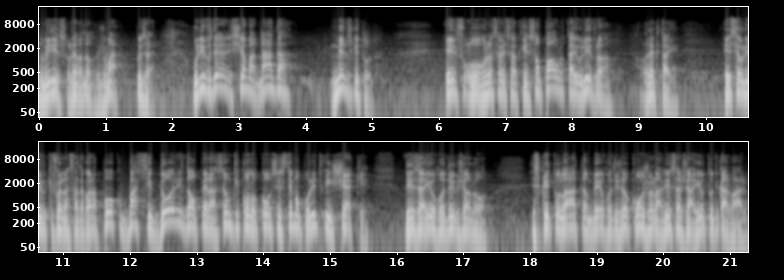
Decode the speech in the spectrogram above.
no ministro, lembra não, do Gilmar? Pois é. O livro dele chama Nada Menos Que Tudo. Ele, o lançamento foi aqui em São Paulo, está aí o livro, ó. Onde é que está aí? Esse é o livro que foi lançado agora há pouco, Bastidores da Operação que colocou o sistema político em xeque. Diz aí o Rodrigo Janot. Escrito lá também o Rodrigão com o jornalista Jailton de Carvalho.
